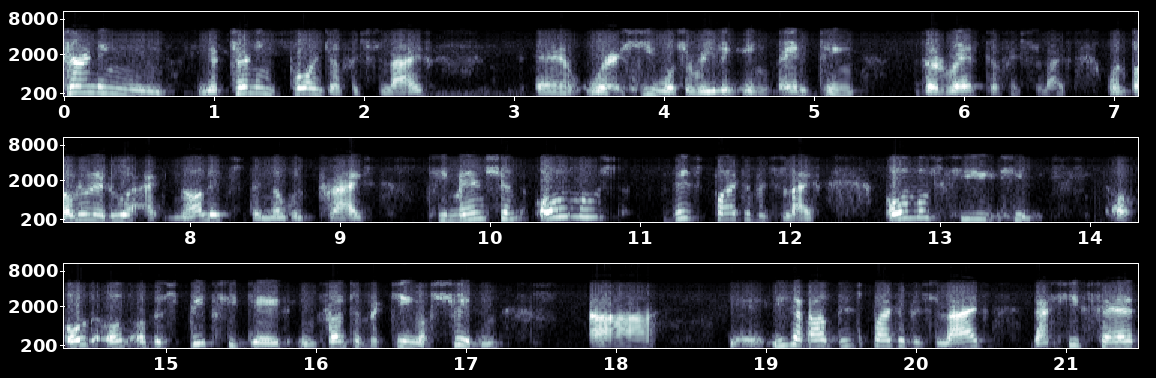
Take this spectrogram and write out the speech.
turning in a turning point of his life, uh, where he was really inventing the rest of his life. When Pablo Neruda acknowledged the Nobel Prize, he mentioned almost this part of his life. Almost he he all, all, all the speech he gave in front of the king of Sweden uh, is about this part of his life that he said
